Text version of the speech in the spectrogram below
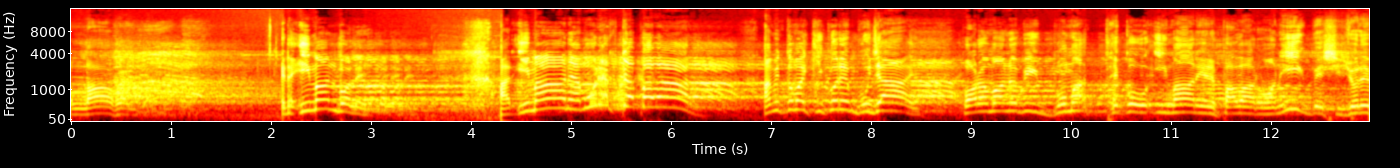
আল্লাহ এটা ইমান বলে। আর ইমান এমন একটা পাওয়ার, আমি তোমায় কি করে বুঝাই? পারমাণবিক বোমার থেকেও ইমানের পাওয়ার অনেক বেশি। জোরে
